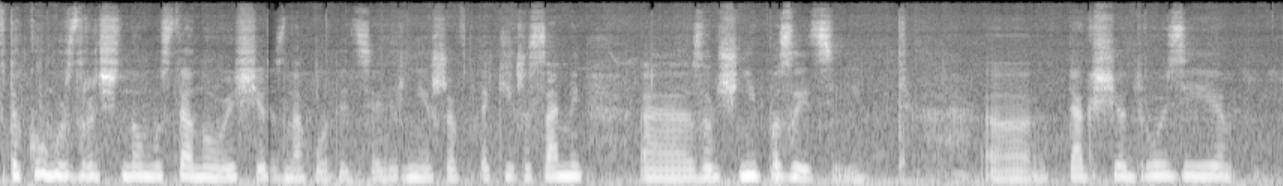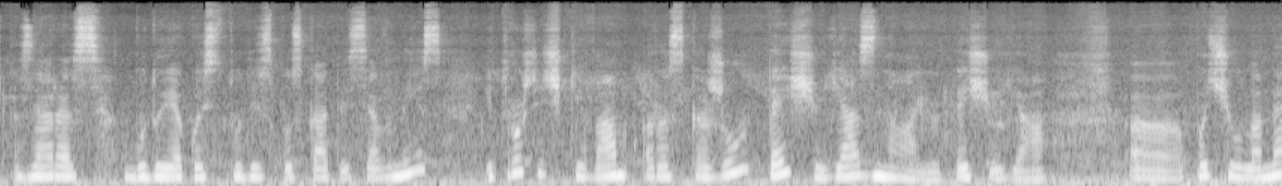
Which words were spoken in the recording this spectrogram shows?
в такому ж зручному становищі знаходиться, вірніше в такій ж самій е, зручній позиції. Е, Так що, друзі, зараз буду якось туди спускатися вниз і трошечки вам розкажу те, що я знаю, те, що я е, почула на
